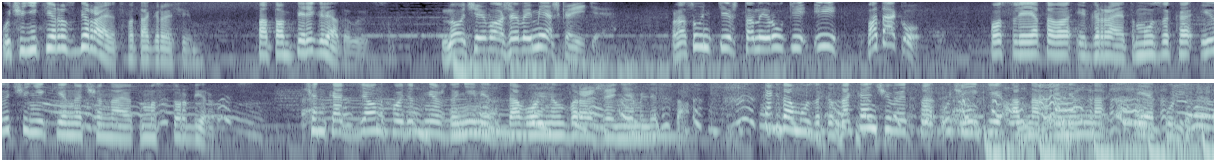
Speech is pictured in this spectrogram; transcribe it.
Ученики разбирают фотографии, потом переглядываются. Ну чего же вы мешкаете? Просуньте в штаны руки и в атаку! После этого играет музыка, и ученики начинают мастурбировать. Чинкадзён ходит между ними с довольным выражением лица. Когда музыка заканчивается, ученики одновременно эякулируют.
